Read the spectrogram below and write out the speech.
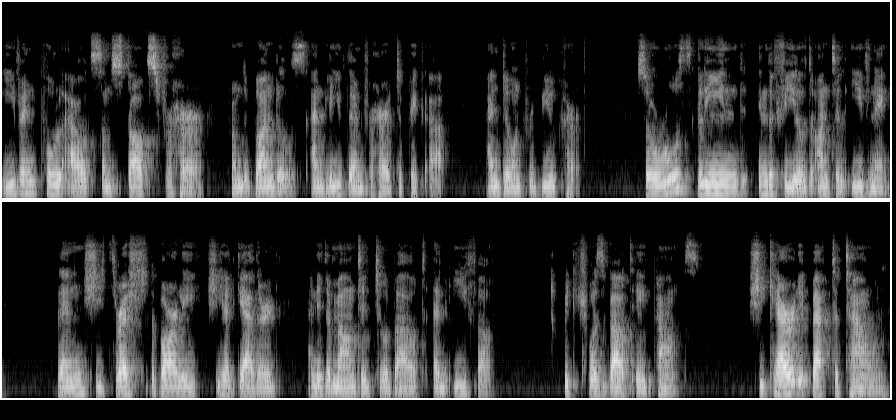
Even pull out some stalks for her from the bundles and leave them for her to pick up, and don't rebuke her. So Ruth gleaned in the field until evening. Then she threshed the barley she had gathered, and it amounted to about an ephah, which was about eight pounds. She carried it back to town,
